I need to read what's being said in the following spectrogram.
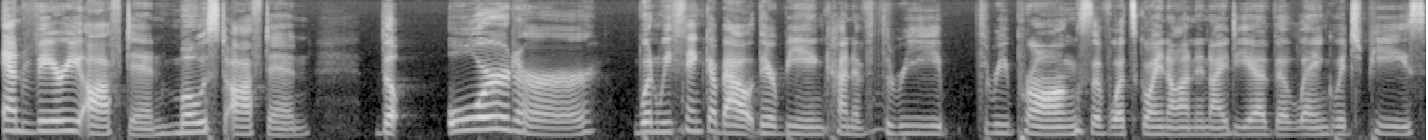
and very often, most often, the order, when we think about there being kind of three three prongs of what's going on in IDEA the language piece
